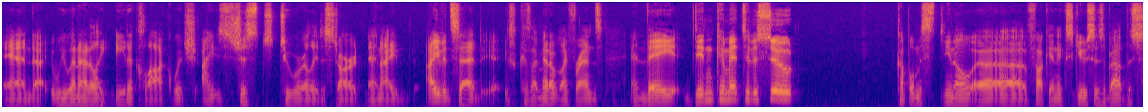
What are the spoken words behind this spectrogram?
and uh, we went out at like eight o'clock, which I it's just too early to start. And I, I even said because I met up with my friends and they didn't commit to the suit. A couple, you know, uh, uh, fucking excuses about this,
